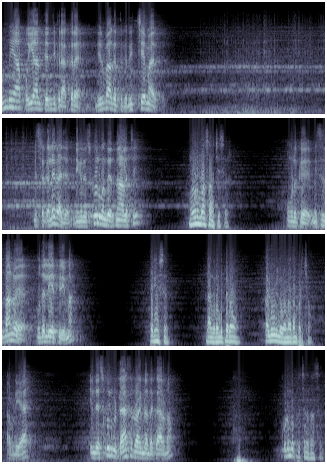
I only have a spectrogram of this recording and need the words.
உண்மையா பொய்யான்னு தெரிஞ்சுக்கிற அக்கறை நிர்வாகத்துக்கு நிச்சயமா இருக்கு. மிஸ்டர் கலைராஜன் நீங்க இந்த ஸ்கூல் வந்து எத்தனை நாள் ஆச்சு? மூணு மாசம் ஆச்சு சார் உங்களுக்கு மிஸ்ஸஸ் பானு முதல்லயே தெரியுமா? தெரியும் சார் நாங்கள் ரெண்டு பேரும் கல்லூரியில் ஒன்றா தான் படித்தோம் அப்படியா? இந்த ஸ்கூலுக்கு டிரான்ஸ்ஃபர் வாங்கிட்டு வந்த காரணம்? குடும்ப பிரச்சனை தான் சார்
